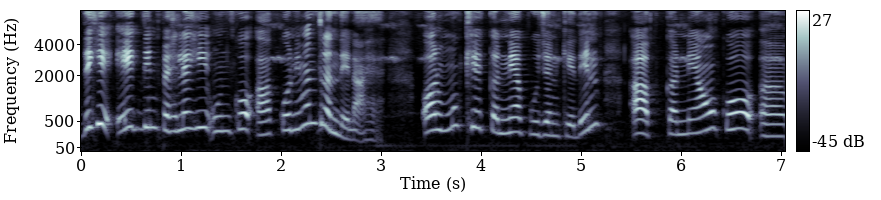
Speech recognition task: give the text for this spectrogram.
देखिए, एक दिन पहले ही उनको आपको निमंत्रण देना है। और मुख्य कन्या पूजन के दिन आप कन्याओं को आ,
